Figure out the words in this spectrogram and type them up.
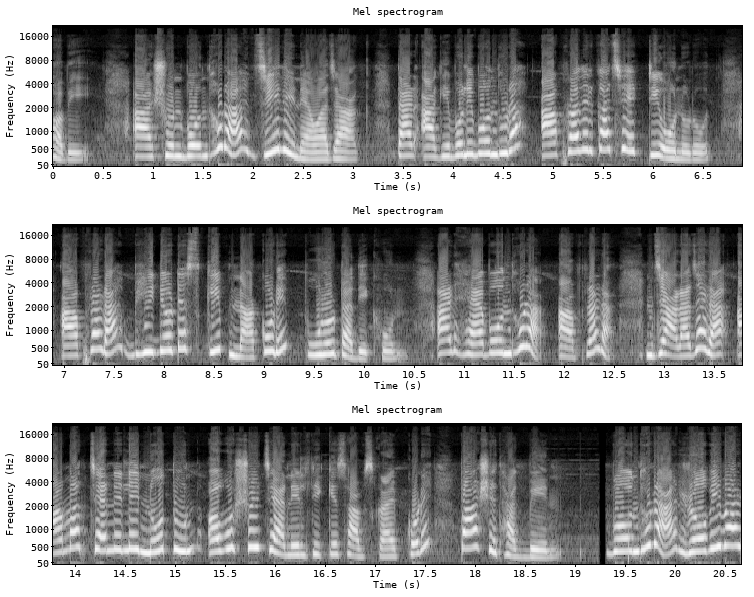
হবে। আসুন বন্ধুরা, জেনে নেওয়া যাক। তার আগে বলি বন্ধুরা, আপনাদের কাছে একটি অনুরোধ। আপনারা ভিডিওটা স্কিপ না করে পুরোটা দেখুন। আর হ্যাঁ বন্ধুরা, আপনারা যারা যারা আমার চ্যানেলে নতুন, অবশ্যই চ্যানেলটিকে সাবস্ক্রাইব করে পাশে থাকবেন। বন্ধুরা, রবিবার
